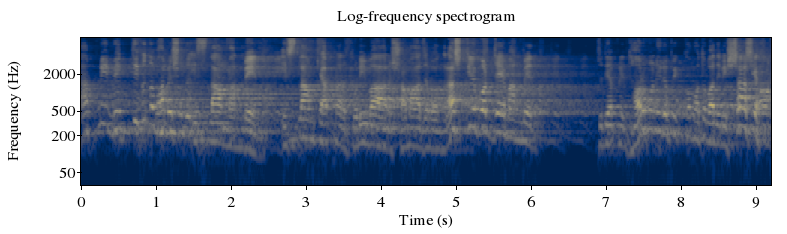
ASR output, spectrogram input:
আপনি ব্যক্তিগতভাবে শুধু ইসলাম মানবেন। ইসলামকে আপনার পরিবার, সমাজ এবং রাষ্ট্রীয় পর্যায়ে মানবেন। যদি আপনি ধর্মনিরপেক্ষ, মতবাদে, বিশ্বাসী হন,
